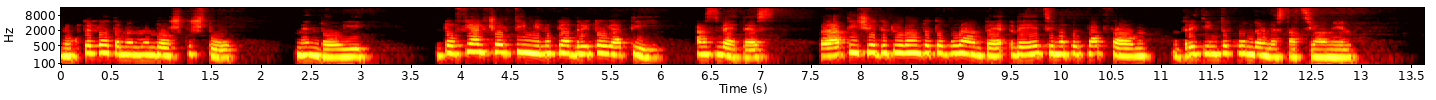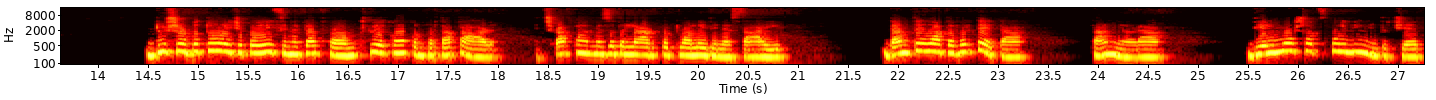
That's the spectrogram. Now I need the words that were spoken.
nuk të lë të më mundosh kështu, mendoi. Këto fjalë qortimi nuk ia drejtoi atij, as vetes, por atij që e detyronte të vuante dhe eci nëpër platformë në drejtim të kundër me stacionin. Dy shërbëtore që po ecnin në platformë kthyen kokën për ta parë, diçka thanë me zë të lartë për tualetin e saj. Dantella të vërteta, tha njëra. Djelmoshat s'po i linin të qetë,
